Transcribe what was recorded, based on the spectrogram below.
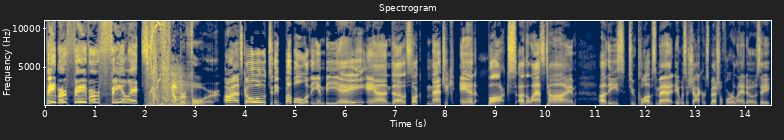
Bieber fever, feel it. Number four. All right, let's go to the bubble of the NBA and uh, let's talk Magic and Bucks. Uh, the last time uh, these two clubs met, it was a shocker special for Orlando as they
